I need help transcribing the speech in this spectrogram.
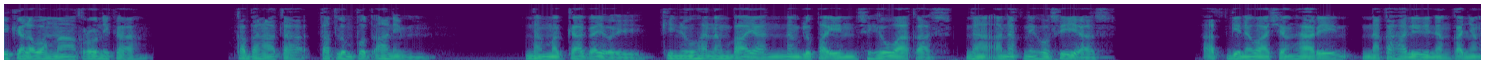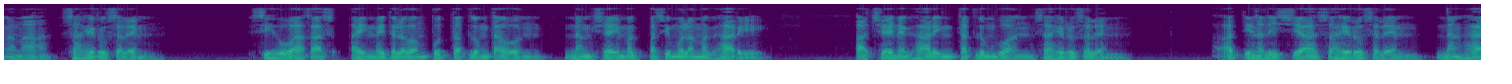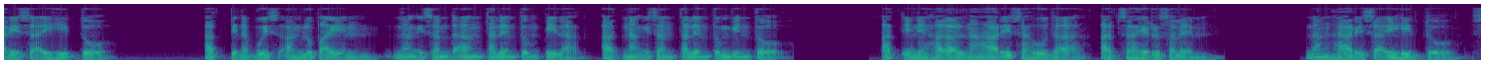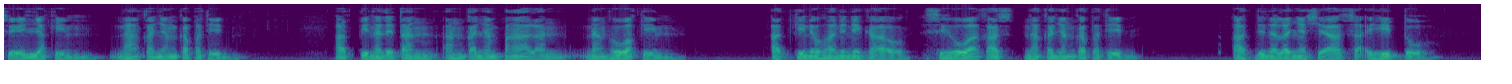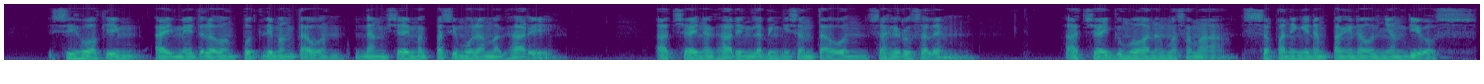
Ikalawang mga kronika, Kabanata 36 Nang magkagayoy, kinuha ng bayan ng lupain si Huwakas na anak ni Hosias, at ginawa siyang hari na kahalili ng kanyang ama sa Jerusalem. Si Huwakas ay may dalawamput tatlong taon nang siya'y magpasimula maghari, at siya'y nagharing tatlong buwan sa Jerusalem. At inalis siya sa Jerusalem ng hari sa Ehipto, at pinabuwis ang lupain ng isang daang talentong pilak at ng isang talentong ginto, at inihalal na hari sa Huda at sa Jerusalem, ng hari sa Ehipto si Eliakim na kanyang kapatid, at pinalitan ang kanyang pangalan ng Huwakim, at kinuha ni Nikaw si Huwakas na kanyang kapatid, at dinala niya siya sa Ehipto. Si Joachim ay may dalawamput limang taon nang siya'y magpasimula maghari, at siya'y nagharing labing isang taon sa Jerusalem, at siya'y gumawa ng masama sa paningin ng Panginoon niyang Diyos.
